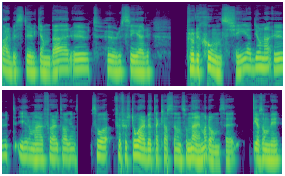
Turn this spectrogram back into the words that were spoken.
arbetsstyrkan där ut? Hur ser produktionskedjorna ut i de här företagen? Så för att förstå arbetarklassen så närmar de sig det som vi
